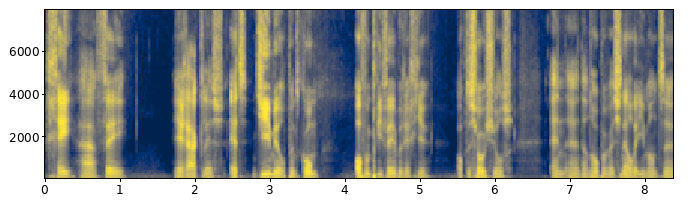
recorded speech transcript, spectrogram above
ghvherakles.gmail.com of een privéberichtje op de socials. En eh, dan hopen we snel weer iemand, eh,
